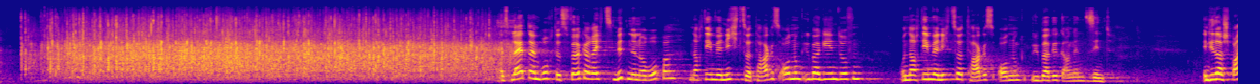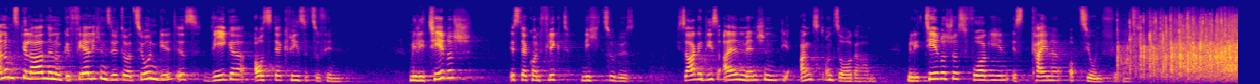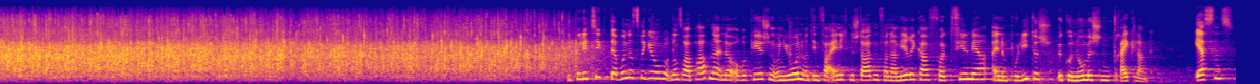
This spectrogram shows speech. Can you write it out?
Es bleibt ein Bruch des Völkerrechts mitten in Europa, nachdem wir nicht zur Tagesordnung übergehen dürfen und nachdem wir nicht zur Tagesordnung übergegangen sind. In dieser spannungsgeladenen und gefährlichen Situation gilt es, Wege aus der Krise zu finden. Militärisch ist der Konflikt nicht zu lösen. Ich sage dies allen Menschen, die Angst und Sorge haben. Militärisches Vorgehen ist keine Option für uns. Die Politik der Bundesregierung und unserer Partner in der Europäischen Union und den Vereinigten Staaten von Amerika folgt vielmehr einem politisch-ökonomischen Dreiklang. Erstens.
